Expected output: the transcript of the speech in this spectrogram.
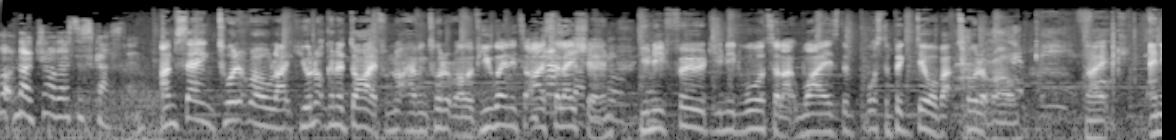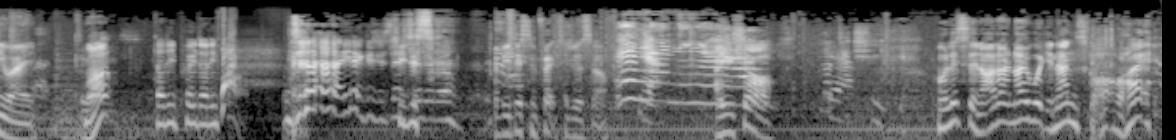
What? No, child, that's disgusting. I'm saying toilet roll, like you're not gonna die from not having toilet roll. If you went into have to, isolation, you need food, you need water. Like, why is the what's the big deal about toilet roll? Like, anyway, what? Daddy poo, daddy. yeah, because you said She just. roll. Have you disinfected yourself? Yeah. Are you sure? Yeah. Well, listen, I don't know what your nan's got, all right?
